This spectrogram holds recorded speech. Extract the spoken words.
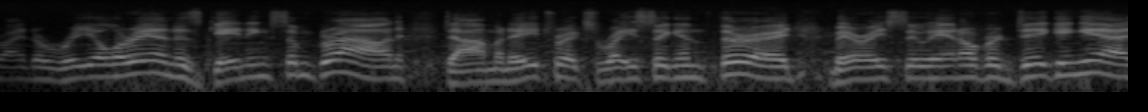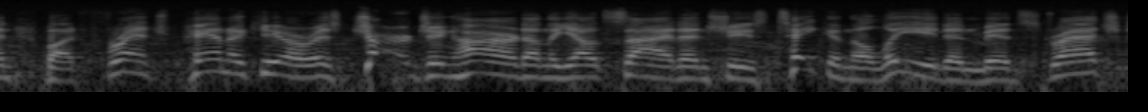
Trying to reel her in is gaining some ground. Dominatrix racing in third. Mary Sue Hanover digging in, but French Panicure is charging hard on the outside, and she's taken the lead in mid-stretch,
